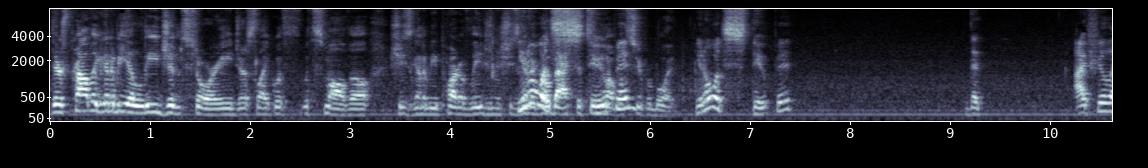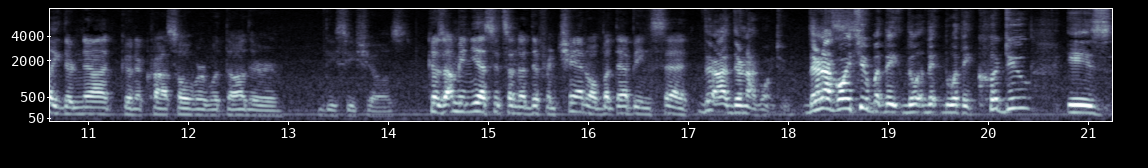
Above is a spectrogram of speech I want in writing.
there's probably gonna be a Legion story just like with with Smallville. She's gonna be part of Legion and she's You gonna know go back to team up with? Superboy. You know what's stupid? That I feel like they're not gonna cross over with the other DC shows. Because I mean, yes, it's on a different channel. But that being said, They're uh, they're not going to. They're not going to. But they, the, they what they could do is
